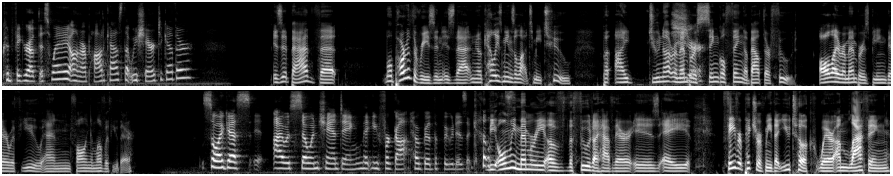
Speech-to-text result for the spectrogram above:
could figure out this way on our podcast that we share together. Is it bad that? Well, part of the reason is that you know Kelly's means a lot to me too, but I do not remember a single thing about their food. All I remember is being there with you and falling in love with you there. So I guess I was so enchanting that you forgot how good the food is at Kelly's. The only memory of the food I have there is a favorite picture of me that you took where I'm laughing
